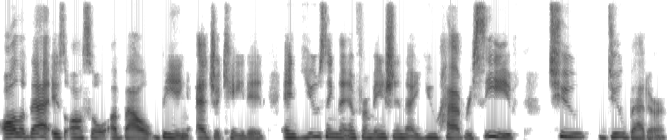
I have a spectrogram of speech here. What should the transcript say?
all of that is also about being educated and using the information that you have received to do better,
